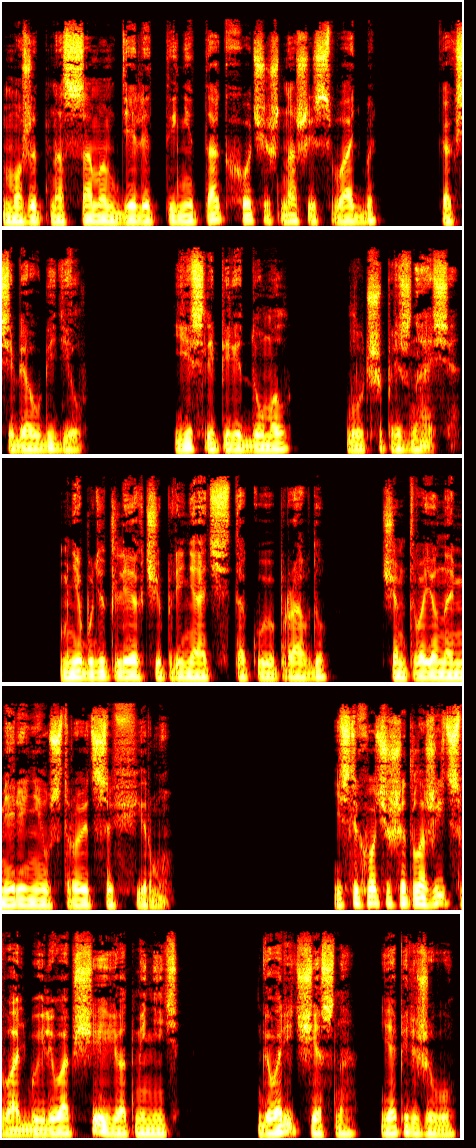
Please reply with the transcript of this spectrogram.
«Может, на самом деле ты не так хочешь нашей свадьбы, как себя убедил? Если передумал, лучше признайся. Мне будет легче принять такую правду, чем твое намерение устроиться в фирму. Если хочешь отложить свадьбу или вообще ее отменить, говори честно, я переживу.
